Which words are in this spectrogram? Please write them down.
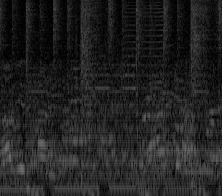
გავიხარია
